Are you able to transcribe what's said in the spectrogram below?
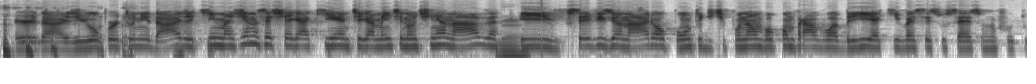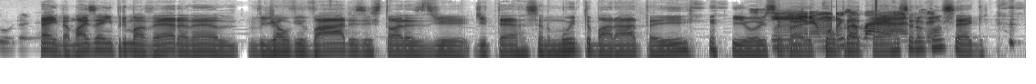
Verdade. E oportunidade aqui. Imagina você chegar aqui, antigamente não tinha nada, é. e ser visionário ao ponto de, tipo, não, vou comprar, vou abrir, e aqui vai ser sucesso no futuro. Né? É, ainda mais aí em primavera, né? Já ouvi várias histórias de, de terra sendo muito barata aí, e hoje Sim, você vai comprar terra, você não consegue.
